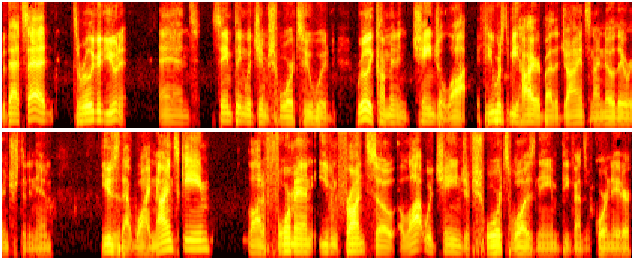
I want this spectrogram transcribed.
with that said, it's a really good unit. And same thing with Jim Schwartz, who would really come in and change a lot. If he was to be hired by the Giants, and I know they were interested in him, he uses that wide 9 scheme, a lot of four man, even front. So a lot would change if Schwartz was named defensive coordinator.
